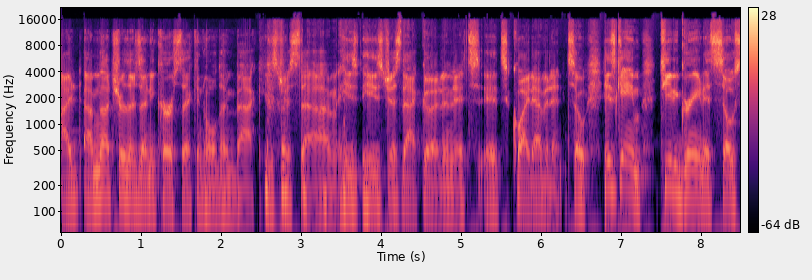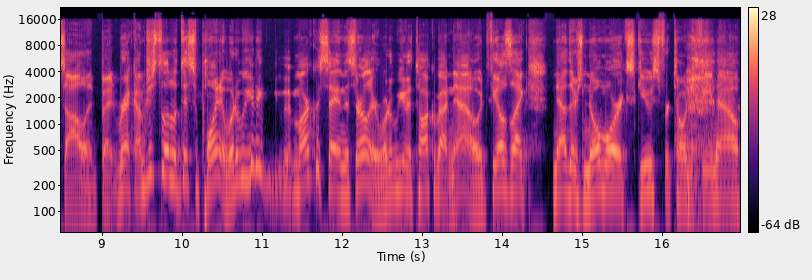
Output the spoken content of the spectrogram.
I, I'm not sure there's any curse that can hold him back. He's just that um, he's he's just that good, and it's it's quite evident. So his game, tee to green, is so solid. But Rick, I'm just a little disappointed. What are we gonna? Mark was saying this earlier. What are we gonna talk about now? It feels like now there's no more excuse for Tony Finau.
